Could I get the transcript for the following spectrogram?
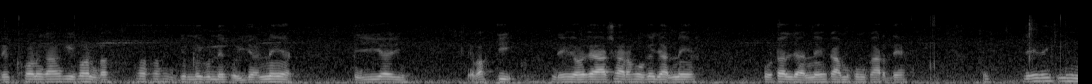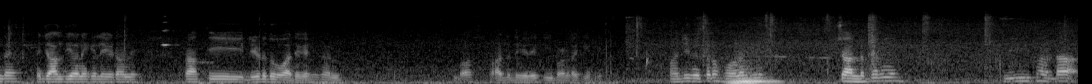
ਦੇਖੋ ਹੁਣ ਗਾਂ ਕੀ ਬਣਦਾ। ਗੁੱਲੇ ਗੁੱਲੇ ਹੋਈ ਜਾਂਦੇ ਆ। ਜੀ ਆ ਜੀ। ਤੇ ਬਾਕੀ ਦੇਖਦੇ ਹਾਂ ਤਿਆਰ ਸ਼ਾਰ ਹੋ ਕੇ ਜਾਂਦੇ ਆ। ਹੋਟਲ ਜਾਂਦੇ ਆ ਕੰਮ ਕੁਮ ਕਰਦੇ ਆ। ਤੇ ਦੇਖਦੇ ਕੀ ਹੁੰਦਾ। ਜਲਦੀ ਆਉਣੇ ਕਿ ਲੇਟ ਆਉਣੇ? ਰਾਤੀ 1:30 ਦੋ ਵੱਜ ਗਏ ਸੀ ਸਾਨੂੰ। ਬਸ ਅੱਜ ਦੇਖਦੇ ਕੀ ਬਣਦਾ ਕੀ ਹਾਂਜੀ ਮਿੱਤਰ ਹੁਣ ਅਸੀਂ ਚੱਲ ਪਏ ਜੀ ਸਾਡਾ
